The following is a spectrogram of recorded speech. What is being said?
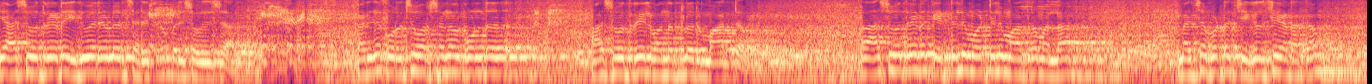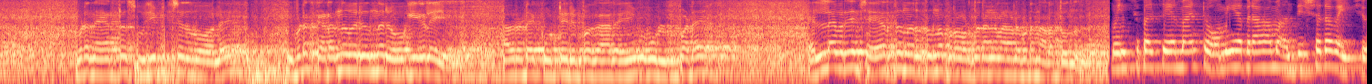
ഈ ആശുപത്രിയുടെ ഇതുവരെയുള്ള ഒരു ചരിത്രം പരിശോധിച്ചാൽ കഴിഞ്ഞ കുറച്ച് വർഷങ്ങൾ കൊണ്ട് ആശുപത്രിയിൽ വന്നിട്ടുള്ള ഒരു മാറ്റം. ആശുപത്രിയുടെ കെട്ടിലും മട്ടിലും മാത്രമല്ല മെച്ചപ്പെട്ട ചികിത്സയടക്കം ഇവിടെ നേരത്തെ സൂചിപ്പിച്ചതുപോലെ ഇവിടെ കിടന്നു വരുന്ന രോഗികളെയും അവരുടെ കൂട്ടിരിപ്പുകാരെയും ഉൾപ്പെടെ എല്ലാവരെയും ചേർത്ത് നിർത്തുന്ന പ്രവർത്തനങ്ങളാണ് ഇവിടെ നടത്തുന്നത്. മുനിസിപ്പൽ ചെയർമാൻ ടോമി എബ്രഹാം അധ്യക്ഷത വഹിച്ചു.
